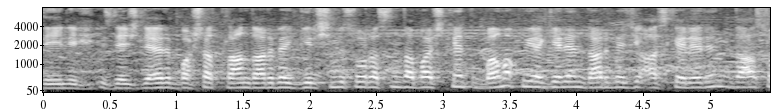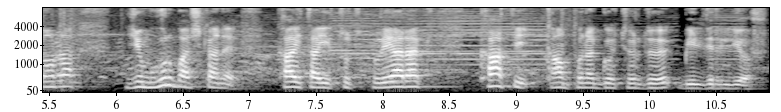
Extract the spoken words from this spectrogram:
Değerli izleyiciler, başlatılan darbe girişimi sonrasında başkent Bamako'ya gelen darbeci askerlerin daha sonra Cumhurbaşkanı Kayta'yı tutuklayarak Kati kampına götürdüğü bildiriliyor.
